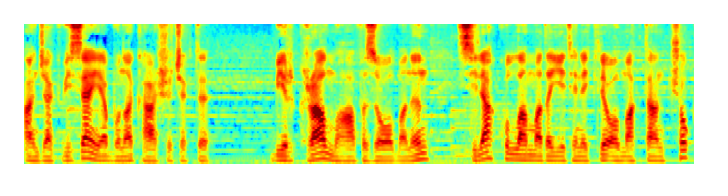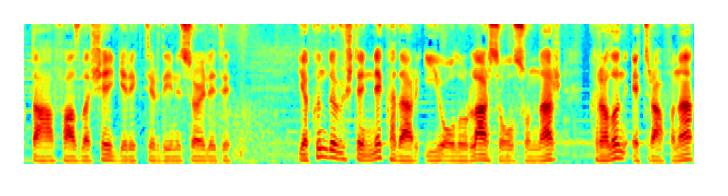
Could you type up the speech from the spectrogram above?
Ancak Visenya buna karşı çıktı. Bir kral muhafızı olmanın silah kullanmada yetenekli olmaktan çok daha fazla şey gerektirdiğini söyledi. Yakın dövüşte ne kadar iyi olurlarsa olsunlar, kralın etrafına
